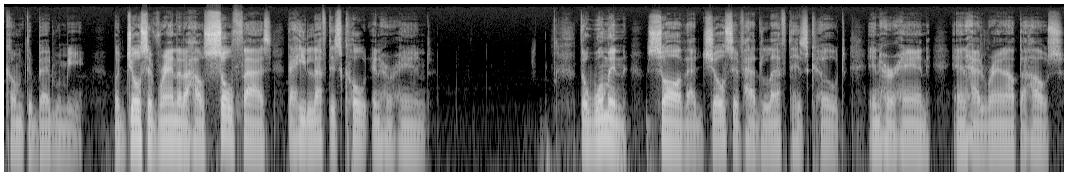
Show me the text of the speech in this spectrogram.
Come to bed with me. But Joseph ran out of the house so fast that he left his coat in her hand. The woman saw that Joseph had left his coat in her hand and had ran out the house.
